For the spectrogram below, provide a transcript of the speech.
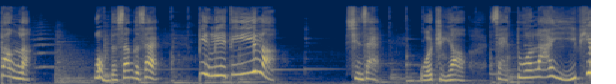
棒了！我们的三个菜并列第一了。现在我只要再多拉一票，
